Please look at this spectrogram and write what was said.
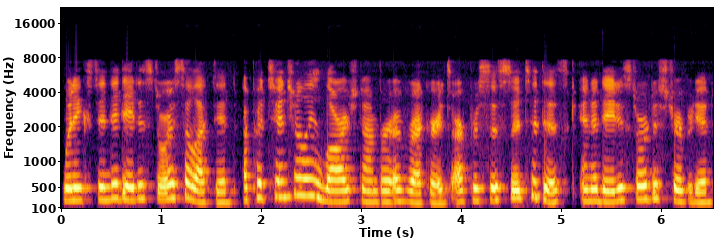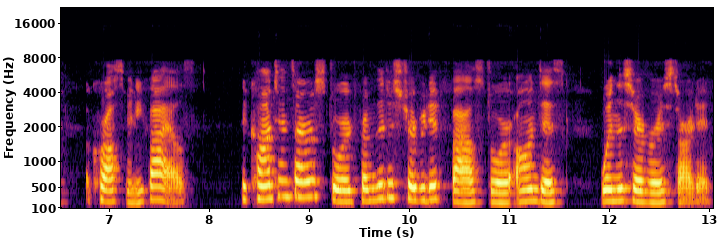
When extended data store is selected, a potentially large number of records are persisted to disk in a data store distributed across many files. The contents are restored from the distributed file store on disk when the server is started.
